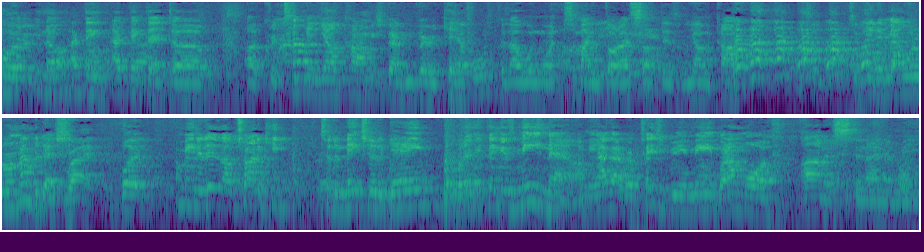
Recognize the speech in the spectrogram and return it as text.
were, you know, I think I think that uh, uh, critiquing young comics, you got to be very careful because I wouldn't want somebody who thought I sucked as a young comic to, to get him. I would have remembered that shit. Right. But I mean, it is. I'm trying to keep to the nature of the game, but everything is mean now. I mean, I got a reputation for being mean, but I'm more honest than I am mean.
